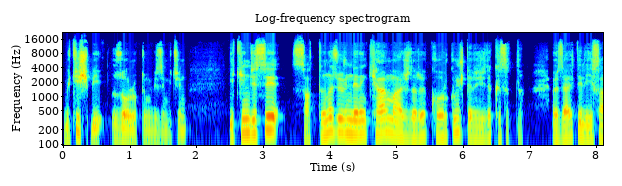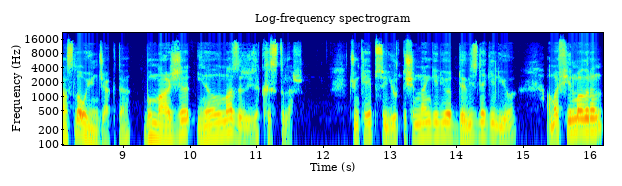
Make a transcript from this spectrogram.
Müthiş bir zorluktu bu bizim için. İkincisi sattığınız ürünlerin kar marjları korkunç derecede kısıtlı. Özellikle lisanslı oyuncakta bu marjı inanılmaz derecede kıstılar. Çünkü hepsi yurt dışından geliyor, dövizle geliyor. Ama firmaların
